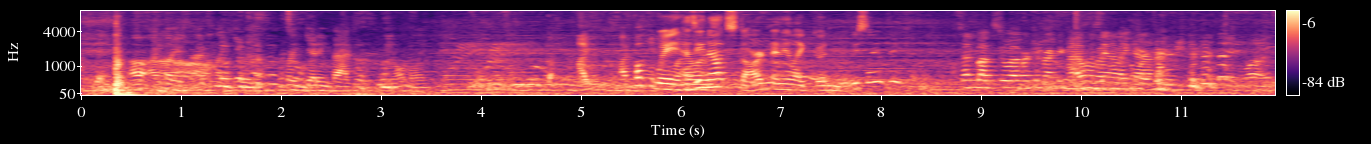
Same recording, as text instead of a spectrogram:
It's called acting. Oh, I thought you were acting like he was like getting back normally. I, I fucking Wait, has he not starred in any like good movies lately? Ten bucks to whoever can recognize this anime character. It was.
